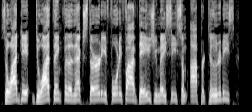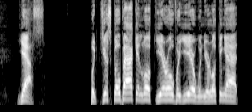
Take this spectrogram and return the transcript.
So I did, do I think for the next 30 to 45 days you may see some opportunities? Yes. But just go back and look year over year when you're looking at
